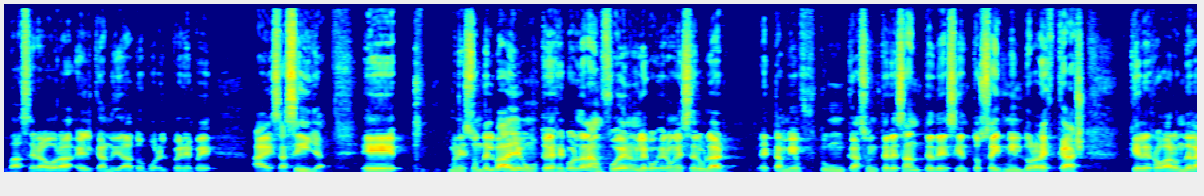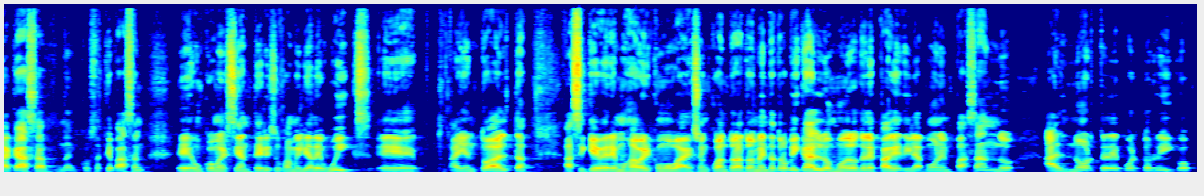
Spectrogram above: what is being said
va a ser ahora el candidato por el PNP a esa silla. Eh, del Valle, como ustedes recordarán, fueron le cogieron el celular. Él también tuvo un caso interesante de 106 mil dólares cash que le robaron de la casa, cosas que pasan. Es un comerciante, él y su familia de Wix, eh, ahí en Toa Alta. Así que veremos a ver cómo va eso. En cuanto a la tormenta tropical, los modelos del espagueti la ponen pasando al norte de Puerto Rico.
